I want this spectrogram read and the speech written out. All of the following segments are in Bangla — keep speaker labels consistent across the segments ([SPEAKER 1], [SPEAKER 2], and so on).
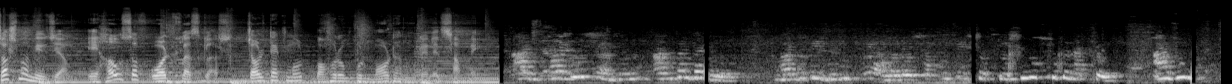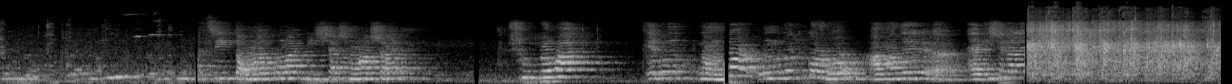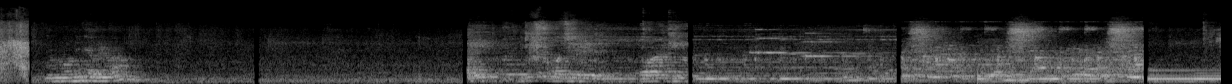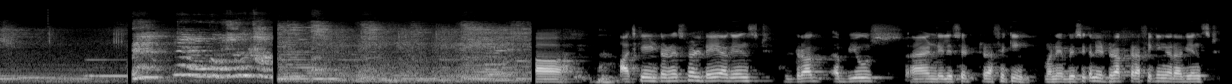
[SPEAKER 1] চশমা museum a house of world class class জলট্যাক মোড় বহরমপুর মডার্ন হোটেলের সামনে।
[SPEAKER 2] আমাদের সকলকে সুরক্ষিত রাখতে আজই
[SPEAKER 3] শ্রী তমা কুমার বিশ্বাস মহাশয়
[SPEAKER 4] আহ, আজকে international day against drug abuse and illicit trafficking মানে বেসিক্যালি ড্রাগ ট্রাফিকিং এর অ্যাগেনস্ট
